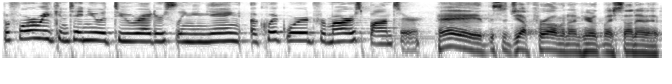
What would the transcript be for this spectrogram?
Before we continue with Two Writers Slinging Yang, a quick word from our sponsor. Hey, this is Jeff Pearlman. I'm here with my son Emmett.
